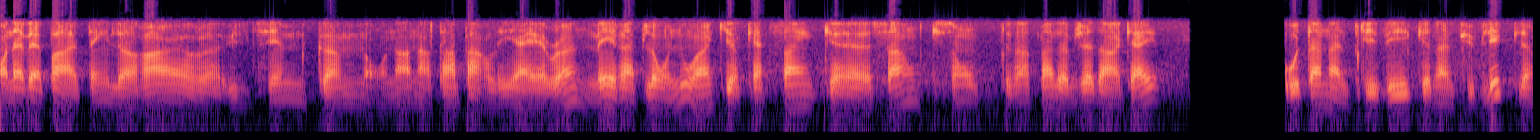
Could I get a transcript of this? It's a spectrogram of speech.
On n'avait pas atteint l'horreur euh, ultime comme on en entend parler à Aaron, mais rappelons-nous hein, qu'il y a 4-5 euh, centres qui sont présentement l'objet d'enquête, autant dans le privé que dans le public. Là.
